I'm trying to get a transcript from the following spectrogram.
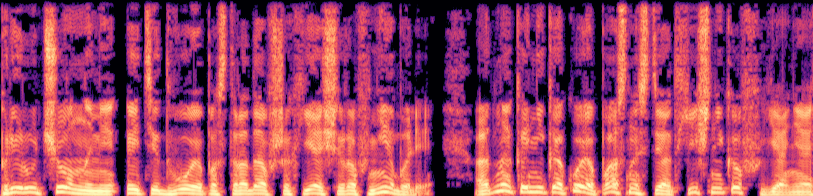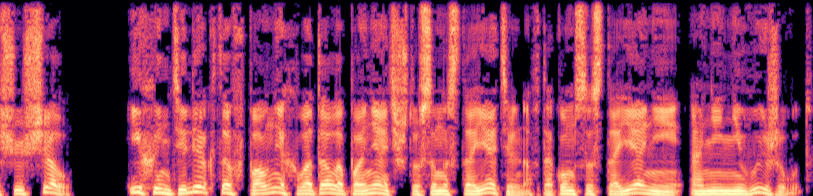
Прирученными эти двое пострадавших ящеров не были, однако никакой опасности от хищников я не ощущал. Их интеллекта вполне хватало понять, что самостоятельно в таком состоянии они не выживут.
